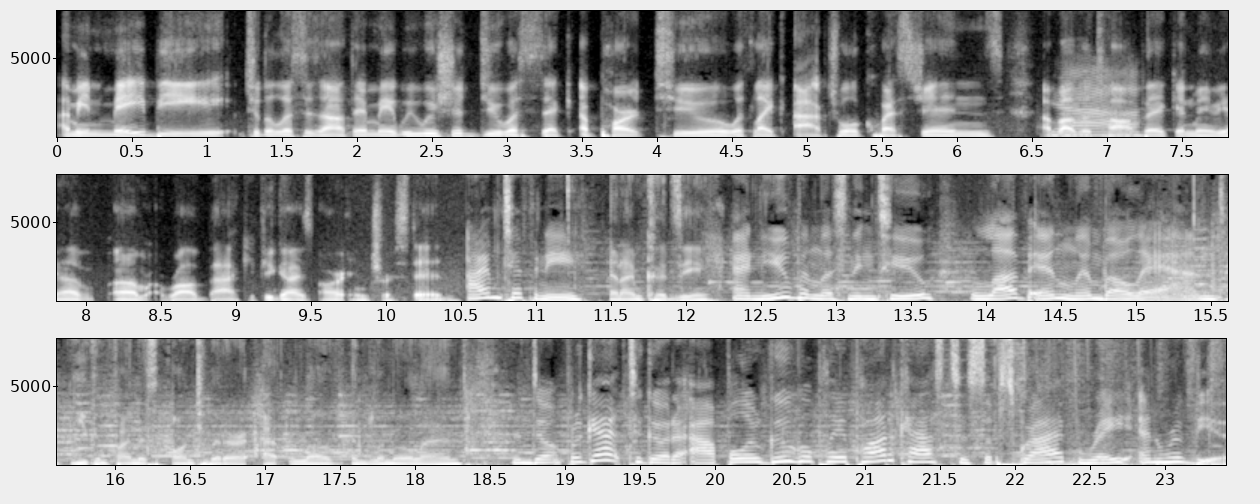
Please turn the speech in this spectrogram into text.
I mean, maybe to the listeners out there, maybe we should do a sick a part two with like actual questions about yeah. the topic and maybe have um, Rob back if you guys are interested. I'm Tiffany. And I'm Kudzi. And you've been listening to Love in Limbo Land. You can find us on Twitter at Love in Limbo Land. And don't forget to go to Apple or Google Play Podcast to subscribe, rate, and review.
